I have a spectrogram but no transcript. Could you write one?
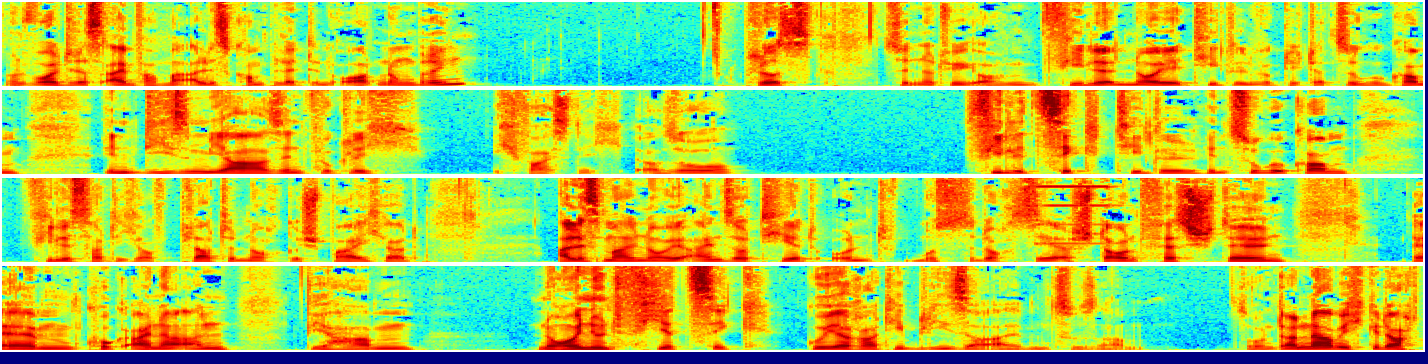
und wollte das einfach mal alles komplett in Ordnung bringen. Plus sind natürlich auch viele neue Titel wirklich dazugekommen. In diesem Jahr sind wirklich, ich weiß nicht, also viele zig Titel hinzugekommen. Vieles hatte ich auf Platte noch gespeichert. Alles mal neu einsortiert und musste doch sehr erstaunt feststellen, ähm, guck einer an, wir haben 49 Gujarati Blisa Alben zusammen. So, und dann habe ich gedacht,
